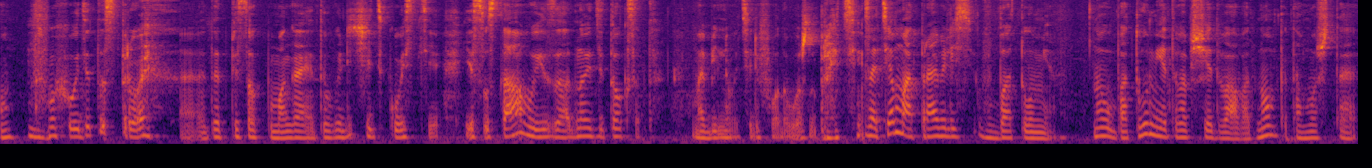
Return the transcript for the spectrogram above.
он выходит из строя. Этот песок помогает вылечить кости и суставы, и заодно и детокс от мобильного телефона можно пройти. Затем мы отправились в Батуми. Ну, Батуми это вообще два в одном, потому что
